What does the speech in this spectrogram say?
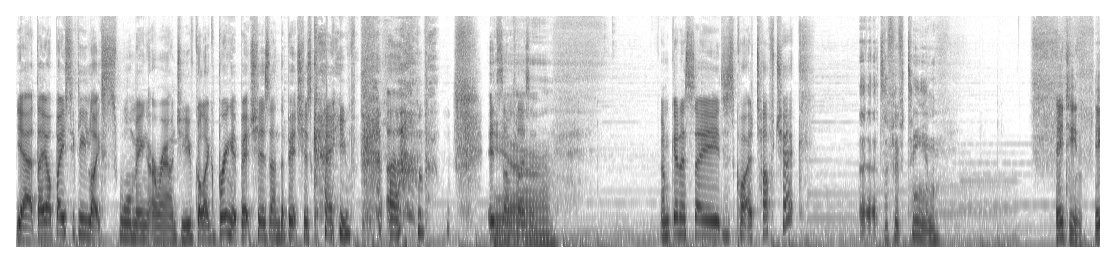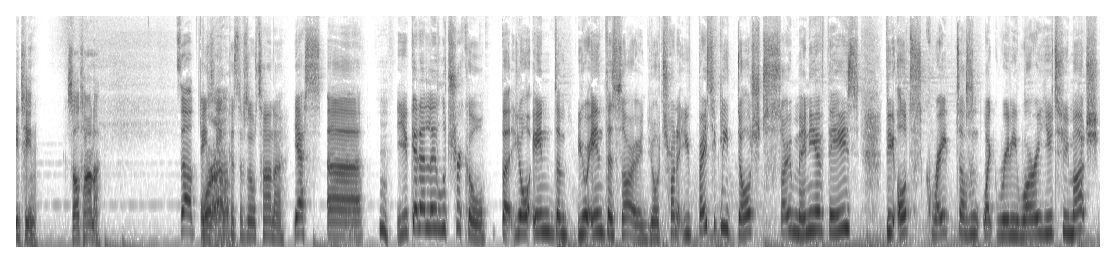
Yeah, they are basically like swarming around you. You've got like bring it bitches and the bitches came. um, it's Yeah. unpleasant. I'm gonna say this is quite a tough check. Uh, it's a 15. 18. 18. Zaltanna. So, 18 because of Zaltanna. Yes, uh, you get a little trickle, but you're in the you're in the zone. You're trying to. You've basically dodged so many of these. The odd scrape doesn't like really worry you too much,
